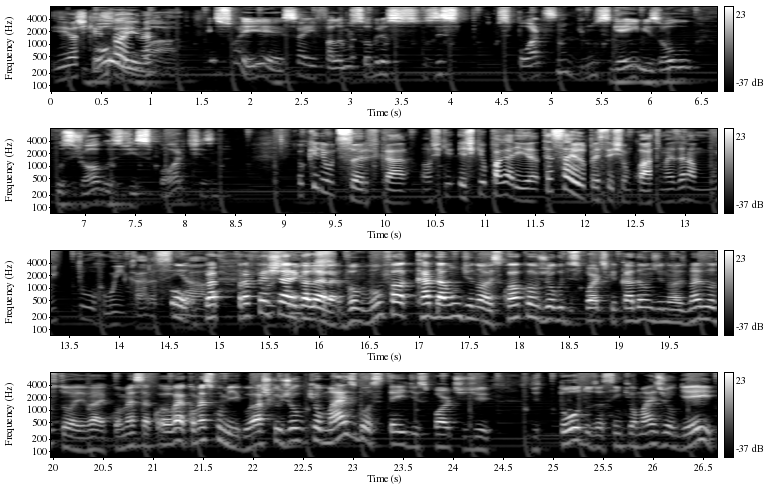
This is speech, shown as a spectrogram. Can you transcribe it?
E eu acho que é isso aí, né? Boa! É isso aí, é isso aí. Falamos sobre os, os esportes no- nos games ou os jogos de esportes. Né? Eu queria um de surf, cara. Acho que, acho que eu pagaria. Até saiu do PlayStation 4, mas era muito ruim, cara. Assim, Pô, a- pra, pra fechar aí, galera, vamos, vamos falar cada um de nós. Qual que é o jogo de esporte que cada um de nós mais gostou aí? Vai, começa, vai, começa comigo. Eu acho que o jogo que eu mais gostei de esporte de, de todos, assim, que eu mais joguei,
